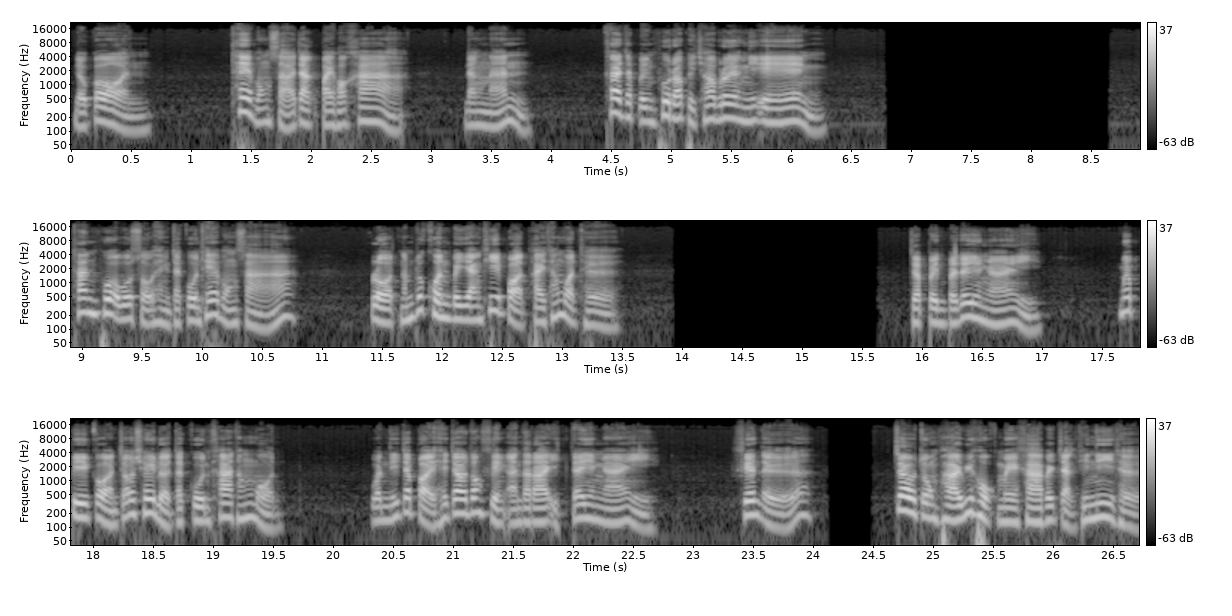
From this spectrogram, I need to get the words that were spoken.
เดี๋ยวก่อน เทพของษาจากไปเพราะข้า ดังนั้นข้าจะเป็นผู้รับผิดชอบเรื่องนี้เอง ท่านผู้อาวุโสแห่งตระกูลเทพของษาโปรดนำทุกคนไปยังที่ปลอดภัยทั้งหมดเถอะจะเป็นไปได้ยังไง เมื่อปีก่อนเจ้าช่วยเหลือตระกูลข้าทั้งหมด วันนี้จะปล่อยให้เจ้าต้องเสี่ยงอันตรายอีกได้ยังไง เซียนเอ๋อ เจ้าจงพาวิหกเมคาไปจากที่นี่เถอะ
